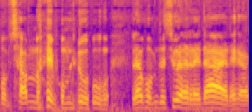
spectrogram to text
บอบช้ำมาให้ผมดู แล้วผมจะช่วยอะไรได้นะครับ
